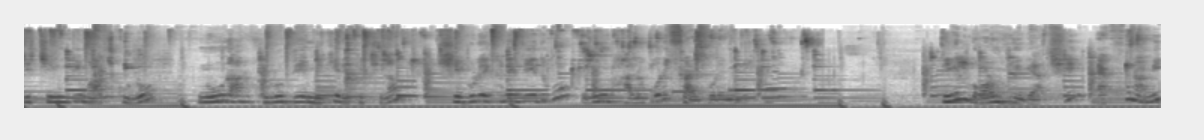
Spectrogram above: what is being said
যে চিংড়ি মাছগুলো নুন আর হলুদ দিয়ে মেখে রেখেছিলাম, সেগুলো এখানে দিয়ে দেবো এবং ভালো করে ফ্রাই করে নেব। তেল গরম হয়ে গেছে। এখন আমি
